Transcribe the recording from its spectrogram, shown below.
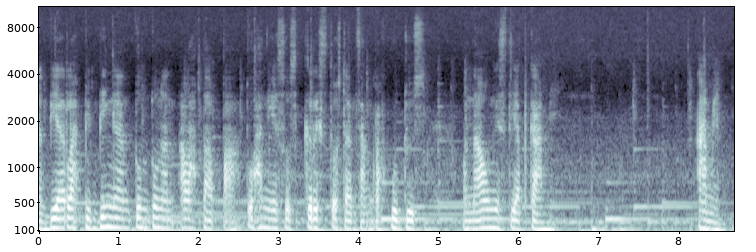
dan biarlah bimbingan tuntunan Allah Bapa, Tuhan Yesus Kristus dan Sang Roh Kudus menaungi setiap kami. Amin.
